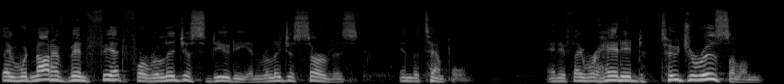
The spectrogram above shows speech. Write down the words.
they would not have been fit for religious duty and religious service in the temple. And if they were headed to Jerusalem,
